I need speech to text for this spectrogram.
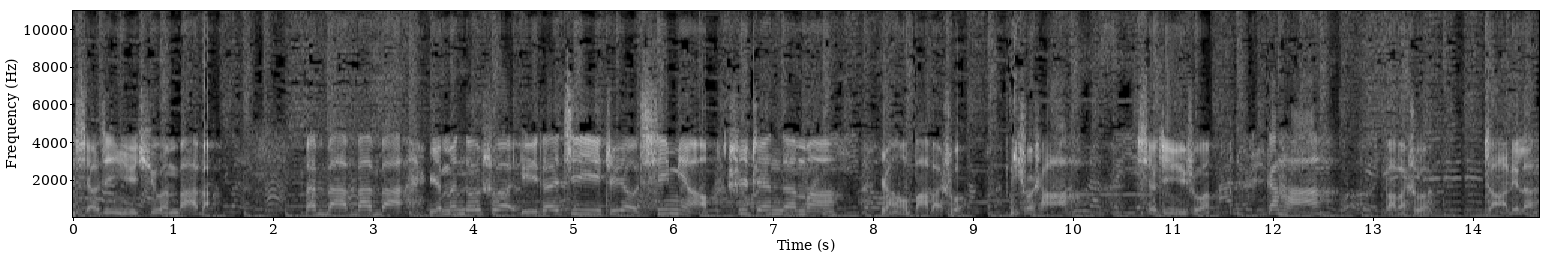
小金鱼去问爸爸：“爸爸，爸爸，人们都说鱼的记忆只有七秒，是真的吗？”然后爸爸说：“你说啥？”小金鱼说：“干哈？”爸爸说：“咋的了？”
